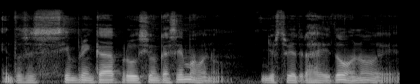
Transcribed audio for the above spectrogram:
Entonces, siempre en cada producción que hacemos, bueno, yo estoy atrás de todo, ¿no? Eh,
